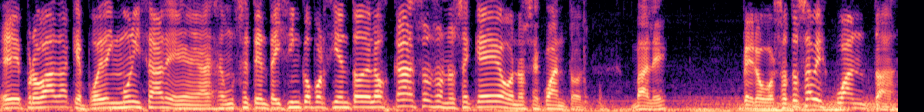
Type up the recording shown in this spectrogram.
eh, probada que puede inmunizar eh, a un 75% de los casos o no sé qué o no sé cuántos. Vale. Pero vosotros sabéis cuánta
